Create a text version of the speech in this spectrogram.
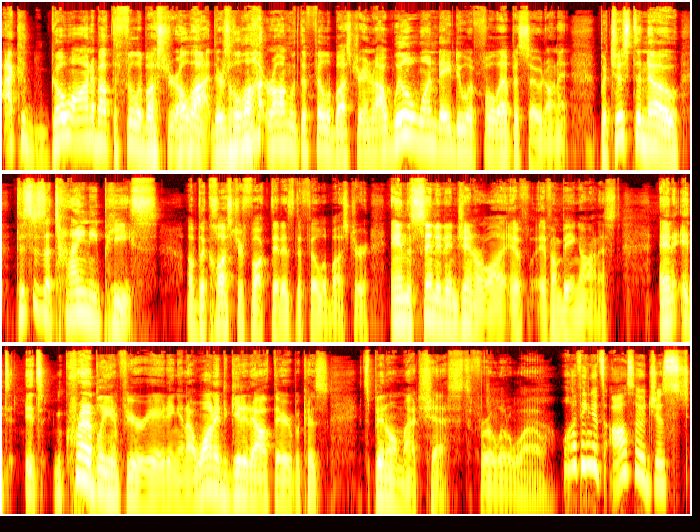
I- could go on about the filibuster a lot. There's a lot wrong with the filibuster, and I will one day do a full episode on it. But just to know, this is a tiny piece of the clusterfuck that is the filibuster and the Senate in general, if if I'm being honest. And it's it's incredibly infuriating, and I wanted to get it out there because it's been on my chest for a little while. Well, I think it's also just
